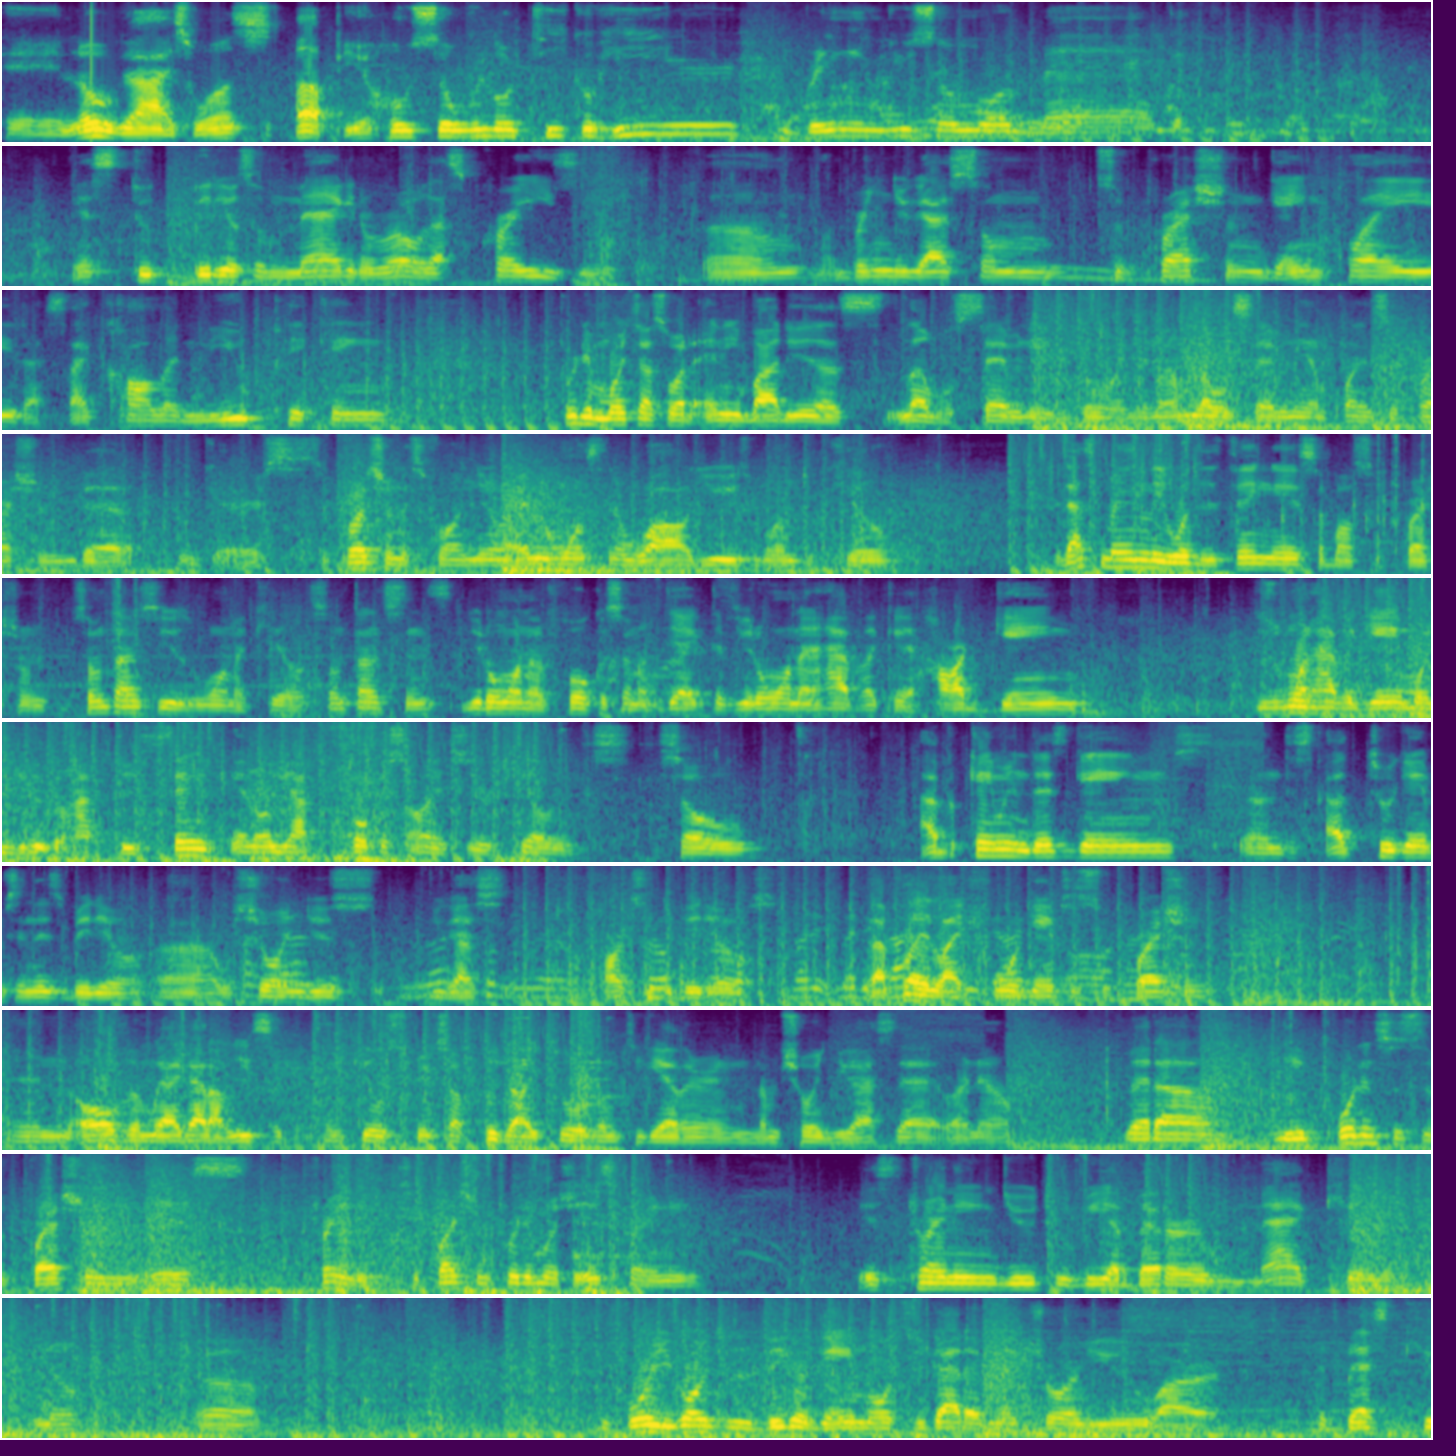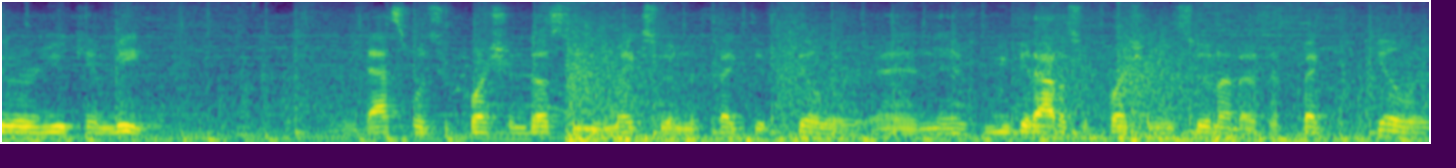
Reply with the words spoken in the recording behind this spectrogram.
Hello guys, what's up? Your host Overlord Tico here, bringing you some more mag. Yes, two videos of mag in a row, that's crazy. Um, I'm bringing you guys some suppression gameplay, that's I call it newb picking. Pretty much that's what anybody that's level 70 is doing, you know, I'm level 70, I'm playing suppression, but who cares? Suppression is fun, you know, every once in a while you use one to kill. That's mainly what the thing is about suppression. Sometimes you just want to kill. Sometimes since you don't want to focus on objectives, you don't want to have like a hard game. You just want to have a game when you don't have to think and all you have to focus on is your killings. So I came in this games and this uh, two games in this video. Uh, I was showing you you guys parts of the videos. I played like four games of suppression, and all of them I got at least a 10 kill streak. So I put like two of them together, and I'm showing you guys that right now. But um, the importance of suppression is training. Suppression pretty much is training. It's training you to be a better mag killer, you know. Uh, before you go into the bigger game modes, you gotta make sure you are the best killer you can be. And that's what suppression does to you. It makes you an effective killer. And if you get out of suppression and still not an effective killer,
